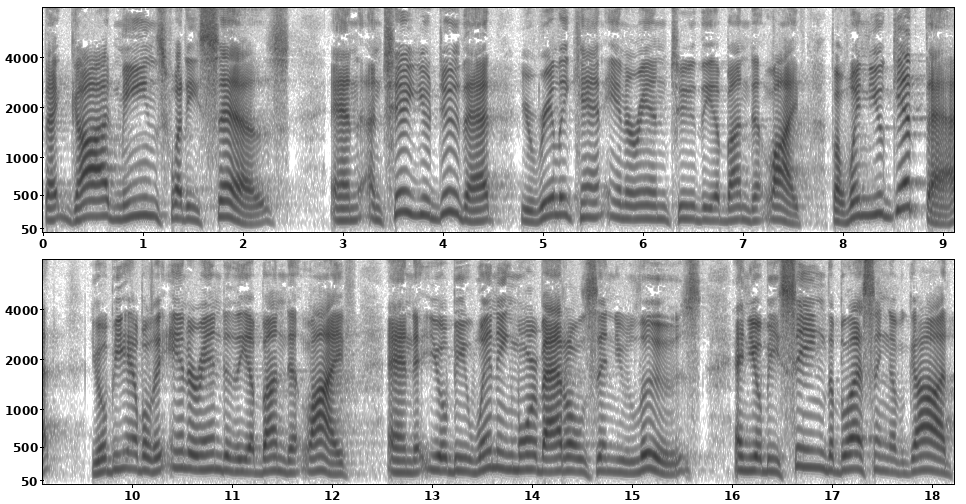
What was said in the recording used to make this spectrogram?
that God means what He says. And until you do that, you really can't enter into the abundant life. But when you get that, you'll be able to enter into the abundant life and you'll be winning more battles than you lose and you'll be seeing the blessing of God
